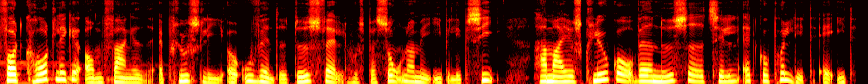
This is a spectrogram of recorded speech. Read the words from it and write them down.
For at kortlægge omfanget af pludselige og uventede dødsfald hos personer med epilepsi, har Marius Kløvgaard været nødsaget til at gå på lidt af et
